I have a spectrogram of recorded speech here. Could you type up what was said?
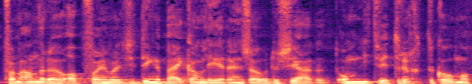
van anderen op... van wat je dingen bij kan leren en zo. Dus ja, dat, om niet weer terug te komen of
